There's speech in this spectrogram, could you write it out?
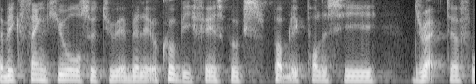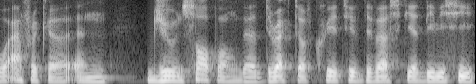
A big thank you also to Ebele Okobi, Facebook's public policy director for Africa, and June Sarpong, the director of creative diversity at BBC,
